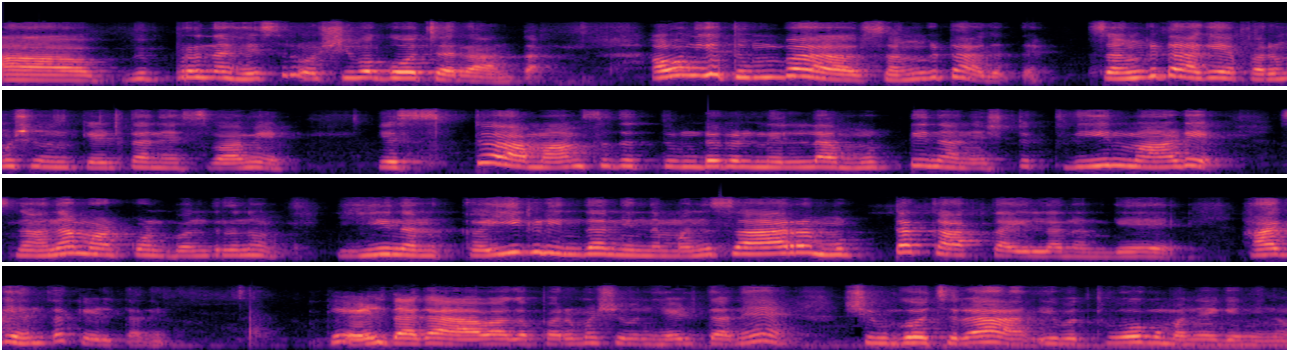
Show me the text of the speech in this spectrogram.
ಆ ವಿಪ್ರನ ಹೆಸರು ಶಿವಗೋಚರ ಅಂತ. ಅವನಿಗೆ ತುಂಬ ಸಂಕಟ ಆಗುತ್ತೆ. ಸಂಕಟ ಆಗಿ ಪರಮಶಿವನ್ ಕೇಳ್ತಾನೆ, ಸ್ವಾಮಿ, ಎಷ್ಟು ಆ ಮಾಂಸದ ತುಂಡುಗಳನ್ನೆಲ್ಲ ಮುಟ್ಟಿ ನಾನು ಎಷ್ಟು ಕ್ಲೀನ್ ಮಾಡಿ ಸ್ನಾನ ಮಾಡ್ಕೊಂಡು ಬಂದ್ರು ಈ ನನ್ನ ಕೈಗಳಿಂದ ನಿನ್ನ ಮನಸಾರ ಮುಟ್ಟಕ್ಕಾಗ್ತಾ ಇಲ್ಲ ನನಗೆ. ಹಾಗೆ ಅಂತ ಕೇಳ್ತಾನೆ. ಕೇಳಿದಾಗ ಆವಾಗ ಪರಮಶಿವನ್ ಹೇಳ್ತಾನೆ, ಶಿವಗೋಚರ, ಇವತ್ತು ಹೋಗು ಮನೆಗೆ ನೀನು.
